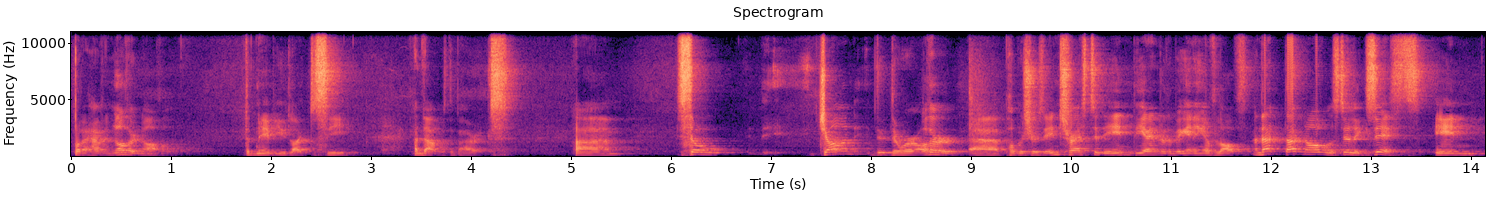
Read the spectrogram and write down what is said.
But I have another novel that maybe you'd like to see. And that was The Barracks. Um, so, John, th- there were other uh, publishers interested in The End or the Beginning of Love. And that, that novel still exists in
